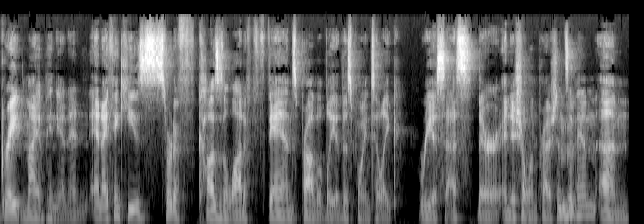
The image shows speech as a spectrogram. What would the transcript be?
great in my opinion, and and I think he's sort of caused a lot of fans probably at this point to like reassess their initial impressions of him. Um,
